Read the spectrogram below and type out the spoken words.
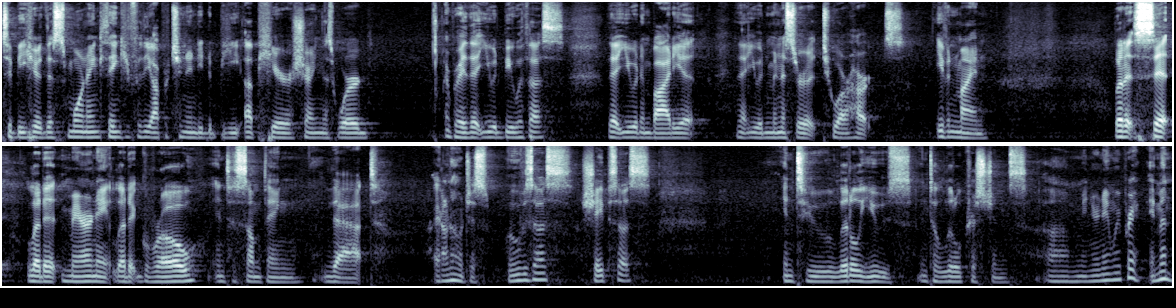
to be here this morning. Thank you for the opportunity to be up here sharing this word. I pray that you would be with us, that you would embody it, and that you would minister it to our hearts, even mine. Let it sit, let it marinate, let it grow into something that, I don't know, just moves us, shapes us into little yous, into little Christians. Um, in your name we pray. Amen.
